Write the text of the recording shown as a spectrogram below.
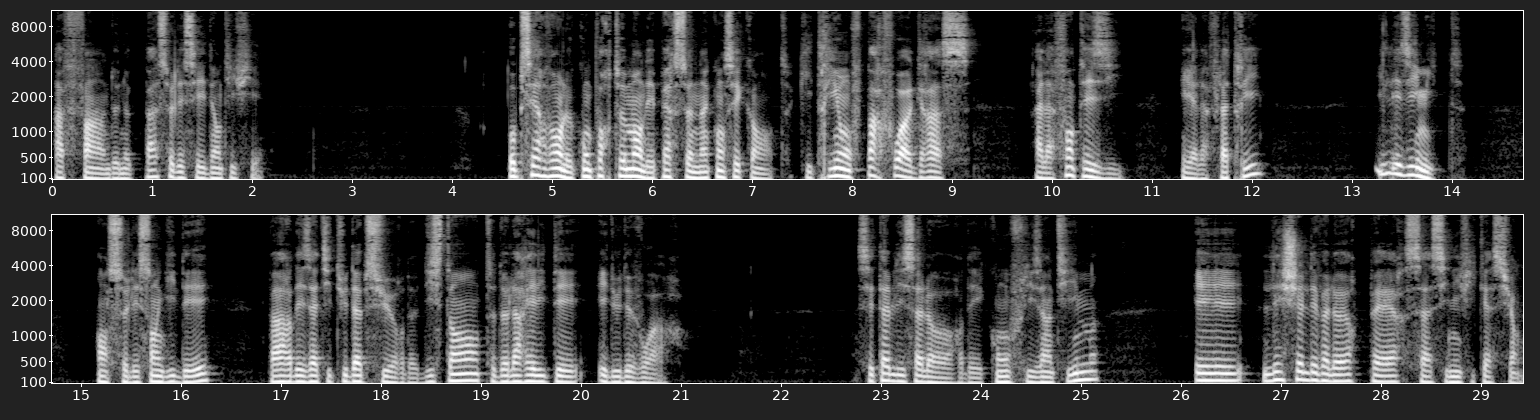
afin de ne pas se laisser identifier. Observant le comportement des personnes inconséquentes qui triomphent parfois grâce à la fantaisie et à la flatterie, il les imite, en se laissant guider par des attitudes absurdes, distantes de la réalité et du devoir. S'établissent alors des conflits intimes, et l'échelle des valeurs perd sa signification.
